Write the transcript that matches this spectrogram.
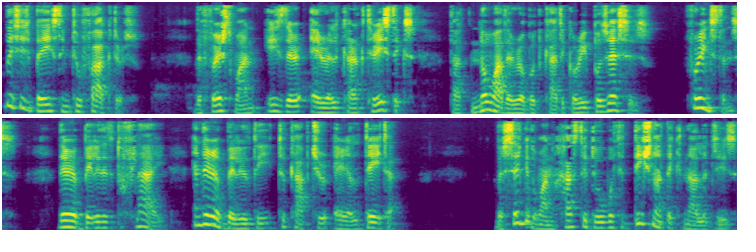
This is based in two factors. The first one is their aerial characteristics that no other robot category possesses. For instance, their ability to fly and their ability to capture aerial data. The second one has to do with additional technologies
